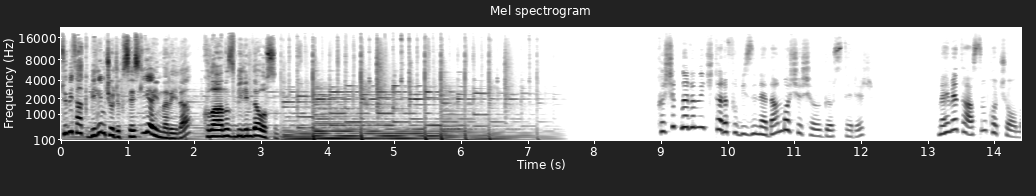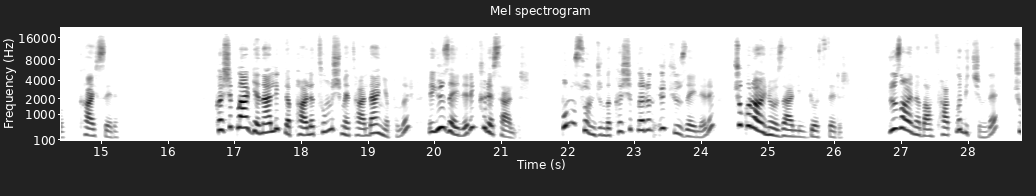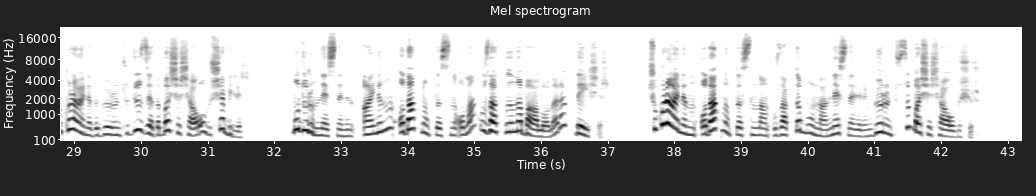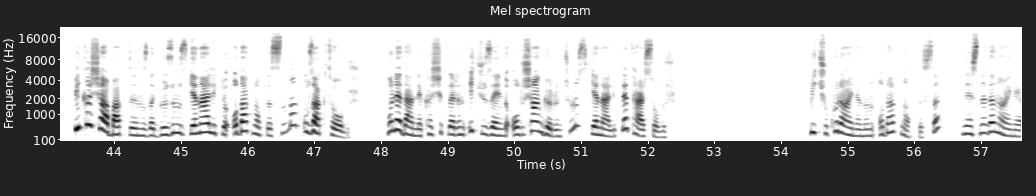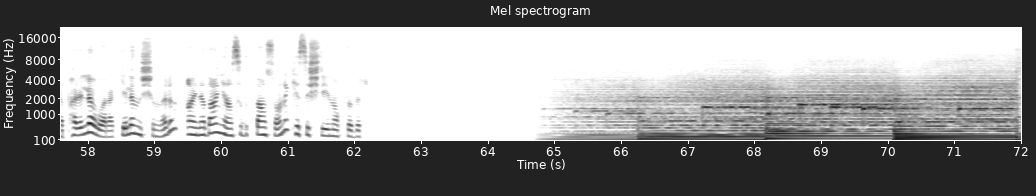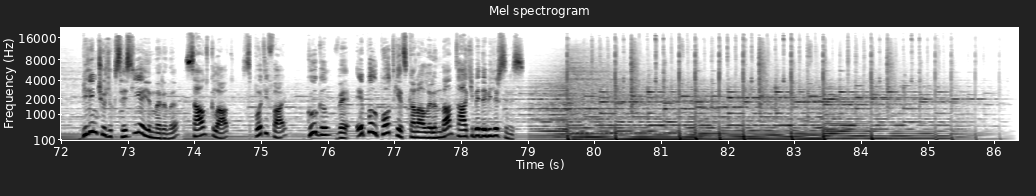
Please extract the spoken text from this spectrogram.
TÜBİTAK Bilim Çocuk sesli yayınlarıyla kulağınız bilimde olsun. Kaşıkların iç tarafı bizi neden baş aşağı gösterir? Mehmet Asım Koçoğlu, Kayseri. Kaşıklar genellikle parlatılmış metalden yapılır ve yüzeyleri küreseldir. Bunun sonucunda kaşıkların üç yüzeyleri çukur ayna özelliği gösterir. Düz aynadan farklı biçimde çukur aynada görüntü düz ya da baş aşağı oluşabilir. Bu durum nesnenin aynanın odak noktasına olan uzaklığına bağlı olarak değişir. Çukur aynanın odak noktasından uzakta bulunan nesnelerin görüntüsü baş aşağı oluşur. Bir kaşığa baktığımızda gözümüz genellikle odak noktasından uzakta olur. Bu nedenle kaşıkların iç yüzeyinde oluşan görüntümüz genellikle ters olur. Bir çukur aynanın odak noktası nesneden aynaya paralel olarak gelen ışınların aynadan yansıdıktan sonra kesiştiği noktadır. Bilim Çocuk sesli yayınlarını SoundCloud, Spotify, Google ve Apple Podcast kanallarından takip edebilirsiniz.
